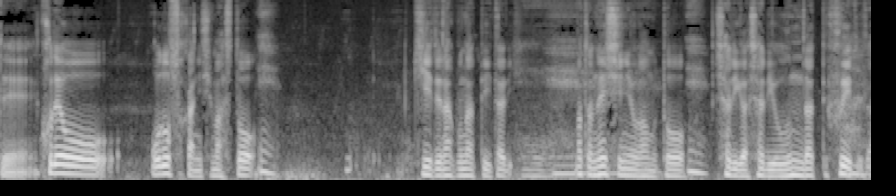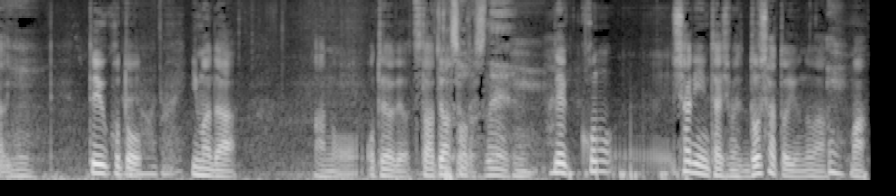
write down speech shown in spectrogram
でこれをおろそかにしますとえ消えてなくなっていたりえ。また熱心に拝むとええ。シャリがシャリを生んだって増えてたり、うん。っていうことをなるほど。未だあのお寺では伝わってますよそうですね。でこのシャリに対しまして土砂というのは、ええ。まあ、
